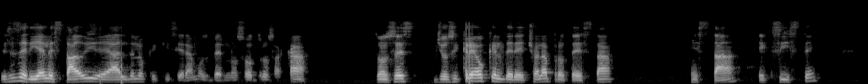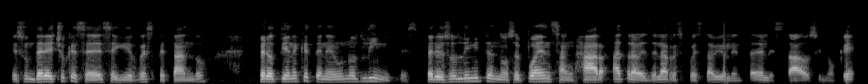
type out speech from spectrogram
Ese sería el estado ideal de lo que quisiéramos ver nosotros acá. Entonces, yo sí creo que el derecho a la protesta está, existe, es un derecho que se debe seguir respetando, pero tiene que tener unos límites, pero esos límites no se pueden zanjar a través de la respuesta violenta del Estado, sino que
